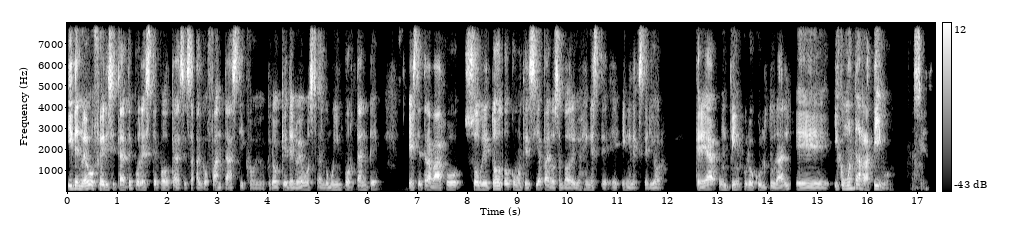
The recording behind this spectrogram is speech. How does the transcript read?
Y de nuevo, felicitarte por este podcast, es algo fantástico. Yo creo que de nuevo es algo muy importante este trabajo, sobre todo, como te decía, para los salvadoreños en, este, e, en el exterior. Crea un vínculo cultural eh, y como es narrativo. Así es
